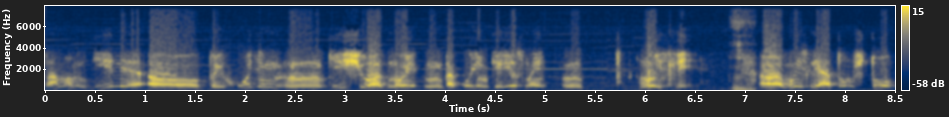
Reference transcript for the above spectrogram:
самом деле э, приходим э, к еще одной э, такой интересной э, мысли. Uh, мысли о том, что,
